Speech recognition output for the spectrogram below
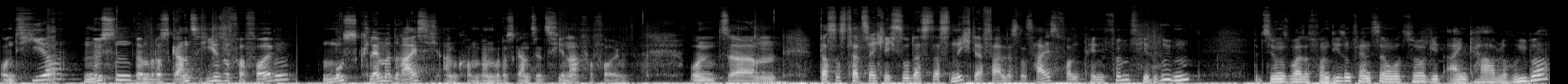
Und hier müssen, wenn wir das Ganze hier so verfolgen, muss Klemme 30 ankommen, wenn wir das Ganze jetzt hier nachverfolgen. Und ähm, das ist tatsächlich so, dass das nicht der Fall ist. Das heißt, von Pin 5 hier drüben, beziehungsweise von diesem Fenstermotor geht ein Kabel rüber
